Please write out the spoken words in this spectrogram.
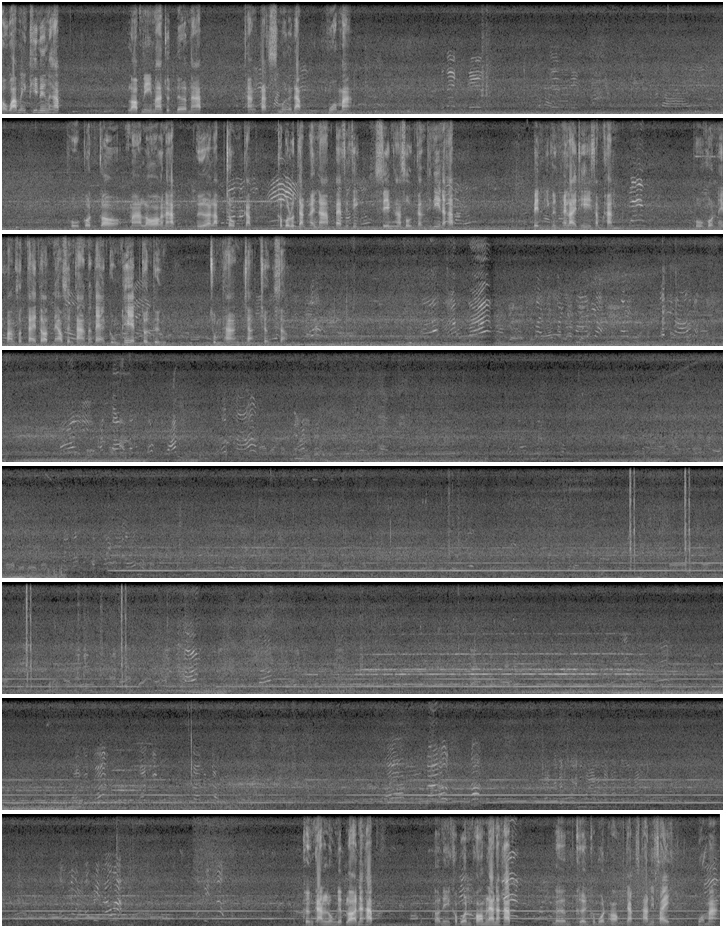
ขอว้ามาอีกทีนึงนะครับ รอบนี้มาจุดเดิมนะครับ ทางตัดเสมอระดับหัวหมากผู้กลก็มารอกันนะครับ เพื่อรับชมกับขบวนรถจักรไอ้น้ำแปซิฟิกเซียง50กันที่นี่นะครับ เป็นอีกหนึ่งไฮไลท์ที่สำคัญ ผู้คนให้ความสนใจตลอดแนวเส้นทางตั้งแต่กรุงเทพจนถึงชุมทางฉะเชิงเทรา เครื่องการลงเรียบร้อยนะครับ ตอนนี้ขบวนพร้อมแล้วนะครับ เริ่มเคลื่อนขบวนออกจากสถานีไฟหัวหมาก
